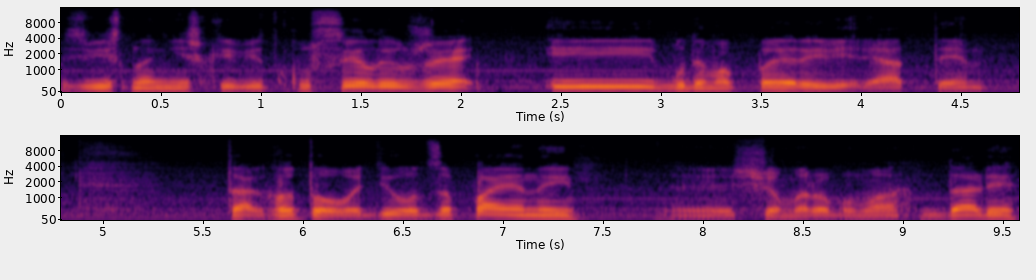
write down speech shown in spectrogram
Звісно, ніжки відкусили вже і будемо перевіряти. Так, готово. Діод запаяний. Е, Що ми робимо далі?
